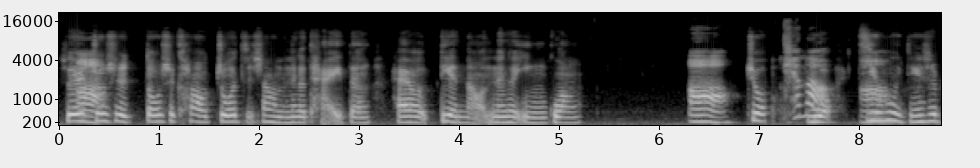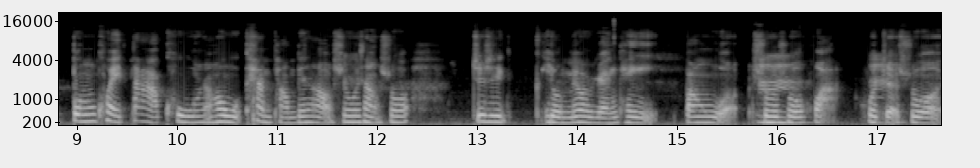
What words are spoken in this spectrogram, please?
所以嗯就是都是靠桌子上的那个台灯，还有电脑那个荧光，嗯，就天呐我几乎已经是崩溃大哭。然后我看旁边的老师，我想说，就是有没有人可以帮我说说话，或者说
